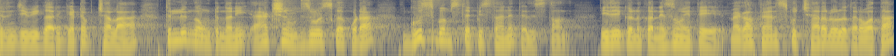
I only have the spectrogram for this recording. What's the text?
చిరంజీవి గారి గెటప్ చాలా థ్రిల్లింగ్గా ఉంటుందని యాక్షన్ విజువల్స్గా కూడా గూస్ బంప్స్ తెప్పిస్తానని తెలుస్తోంది. ఇదే కనుక నిజమైతే మెగా ఫ్యాన్స్కు చాలా తర్వాత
